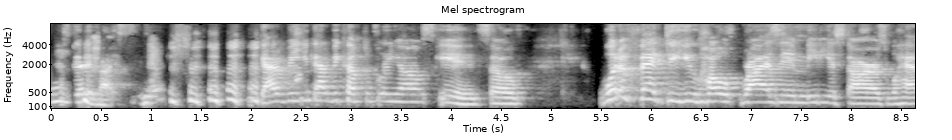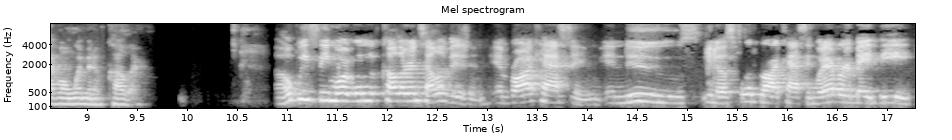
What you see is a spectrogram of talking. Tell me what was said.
That's good advice. you gotta be you gotta be comfortable in your own skin. So, what effect do you hope rising media stars will have on women of color? I hope we see more women of color in television, in broadcasting, in news, you know, sports broadcasting, whatever it may be.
